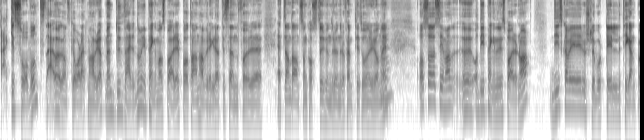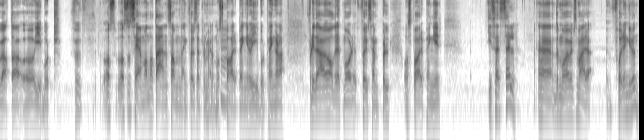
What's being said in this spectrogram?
Det er ikke så vondt. Det er jo ganske ålreit med havregrøt. Men du verden hvor mye penger man sparer på å ta en havregrøt istedenfor eh, et eller annet som koster 100-150-200 kroner. Mm. Og så sier man, øh, og de pengene vi sparer nå, de skal vi rusle bort til tiggeren på gata og gi bort. For, og, og, så ser man at det er en sammenheng for mellom å mm. spare penger og gi bort penger. da. Fordi det er jo aldri et mål f.eks. å spare penger i seg selv. Eh, det må jo liksom være for en grunn.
